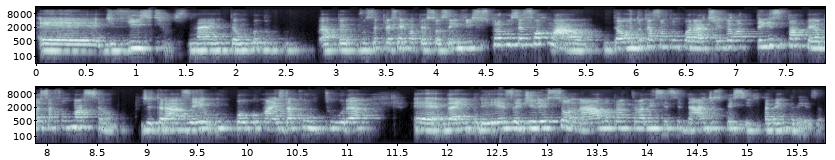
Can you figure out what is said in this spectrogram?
é, de vícios, né? Então, quando a, você prefere uma pessoa sem vícios para você formá-la. Então, a educação corporativa ela tem esse papel dessa formação, de trazer um pouco mais da cultura é, da empresa e direcioná-la para aquela necessidade específica da empresa.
